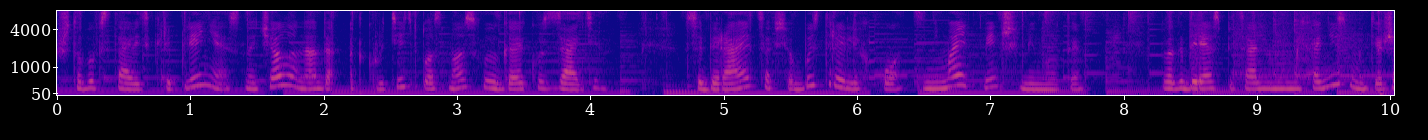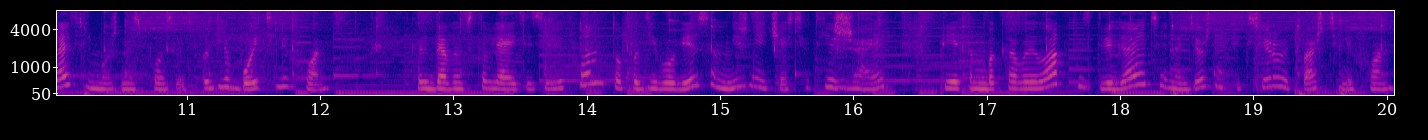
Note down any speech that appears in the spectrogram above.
Чтобы вставить крепление, сначала надо открутить пластмассовую гайку сзади. Собирается все быстро и легко, занимает меньше минуты. Благодаря специальному механизму держатель можно использовать под любой телефон. Когда вы вставляете телефон, то под его весом нижняя часть отъезжает, при этом боковые лапки сдвигаются и надежно фиксируют ваш телефон.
